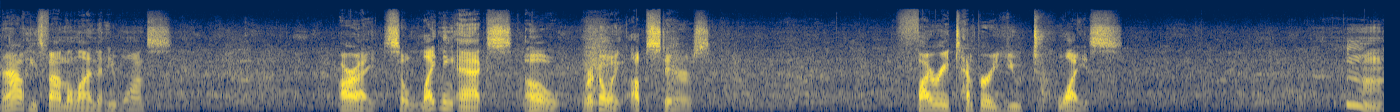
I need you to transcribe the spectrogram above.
Now he's found the line that he wants. All right, so Lightning Axe. Oh, we're going upstairs. Fiery Temper you twice. Hmm.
